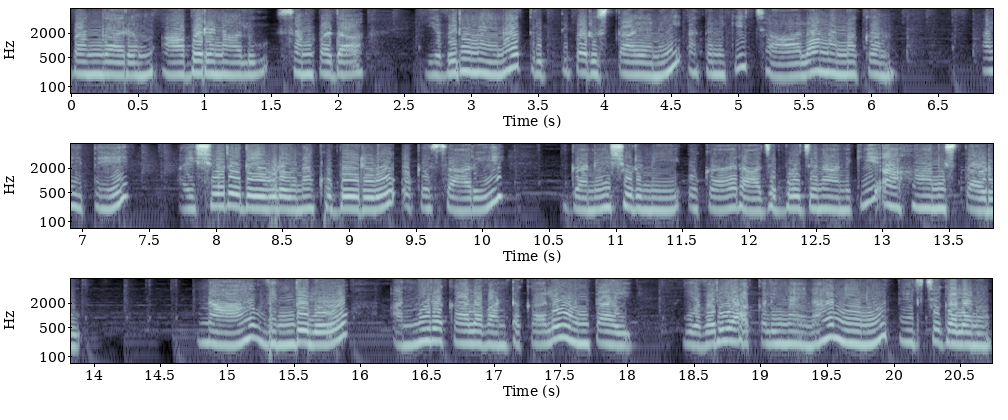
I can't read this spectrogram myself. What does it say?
బంగారం ఆభరణాలు సంపద ఎవరినైనా తృప్తిపరుస్తాయని అతనికి చాలా నమ్మకం. అయితే ఐశ్వర్యదేవుడైన కుబేరుడు ఒకసారి గణేశుడిని ఒక రాజభోజనానికి ఆహ్వానిస్తాడు. నా విందులో అన్ని రకాల వంటకాలు ఉంటాయి. ఎవరి ఆకలినైనా నేను తీర్చగలను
